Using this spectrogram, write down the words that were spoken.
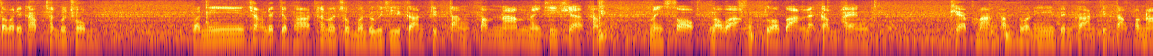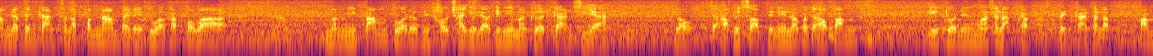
สวัสดีครับท่านผู้ชม วันนี้ช่างเล็กจะพาท่านผู้ชมมาดูวิธีการติดตั้งปั๊มน้ำในที่แคบครับ ในซอกระหว่างตัวบ้านและกำแพงแคบมากครับ ตัวนี้เป็นการติดตั้งปั๊มน้ำและเป็นการสลับปั๊มน้ำไปในตัวครับ เพราะว่ามันมีปั๊มตัวเดิมที่เขาใช้อยู่แล้วทีนี้มันเกิดการเสีย เราจะเอาไปซ่อมทีนี้เราก็จะเอาปั๊มอีกตัวหนึ่งมาสลับครับ เป็นการสลับปั๊ม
